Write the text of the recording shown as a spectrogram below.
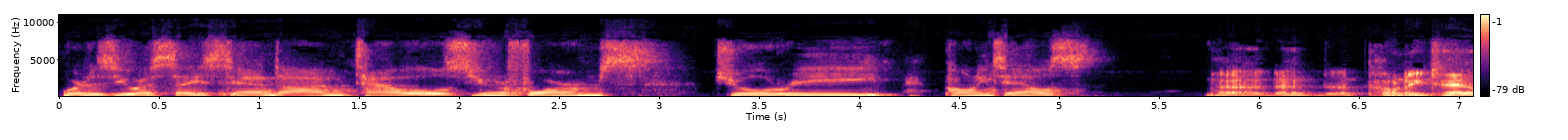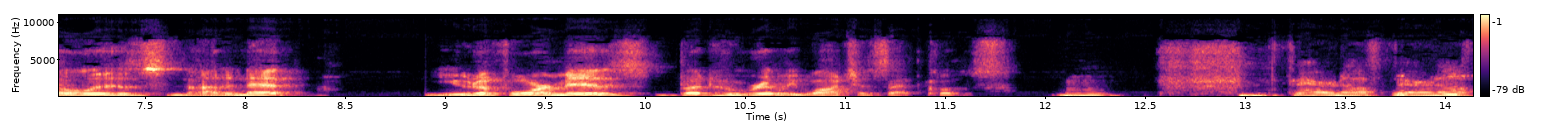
where does USA stand on towels, uniforms, jewelry, ponytails? Uh, a, a, ponytail is not a net. Uniform is, but who really watches that close? Mm-hmm. fair enough. Fair enough.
